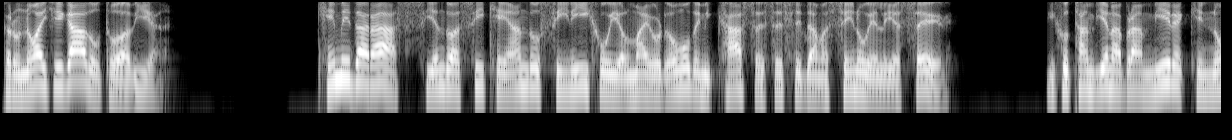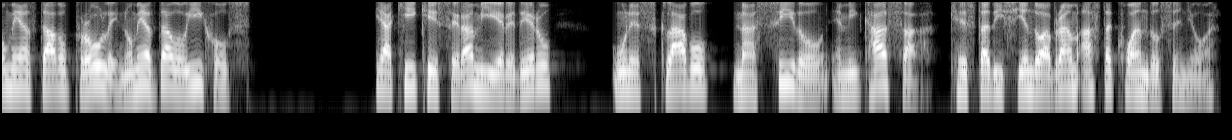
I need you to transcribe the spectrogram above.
pero no ha llegado todavía. ¿Qué me darás siendo así que ando sin hijo y el mayordomo de mi casa es este Damaseno Eliezer? Dijo también Abraham, mire que no me has dado prole, no me has dado hijos He aquí que será mi heredero un esclavo nacido en mi casa. ¿Qué está diciendo Abraham? ¿Hasta cuándo, Señor?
